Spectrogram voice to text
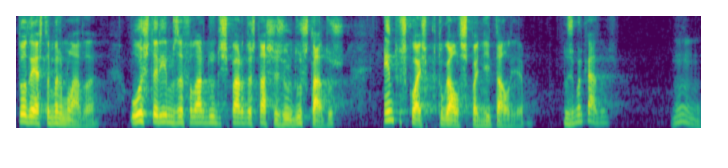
toda esta marmelada, hoje estaríamos a falar do disparo das taxas de juros dos Estados, entre os quais Portugal, Espanha e Itália, nos mercados. Hum.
